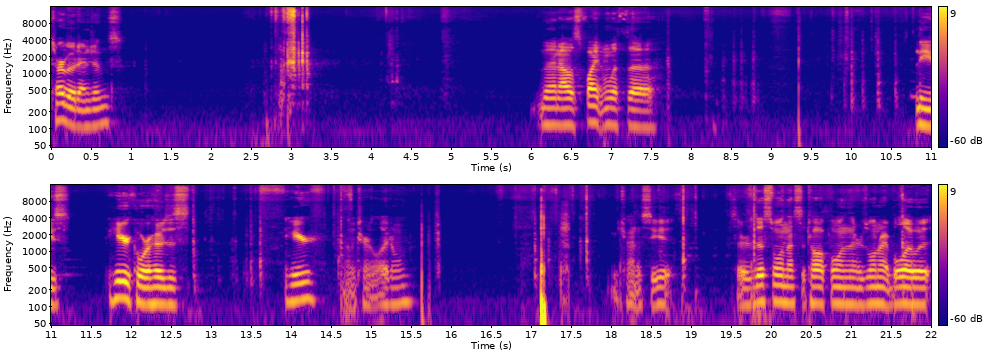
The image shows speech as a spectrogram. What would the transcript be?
turbo engines. Then I was fighting with the these heater core hoses here. Let me turn the light on. You kind of see it. So there's this one, that's the top one, there's one right below it.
